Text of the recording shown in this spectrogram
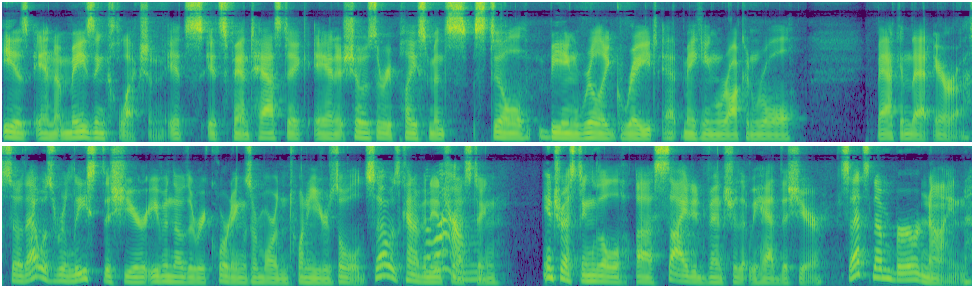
is an amazing collection. It's it's fantastic and it shows the replacements still being really great at making rock and roll back in that era. So that was released this year even though the recordings are more than 20 years old. So that was kind of an wow. interesting interesting little uh, side adventure that we had this year. So that's number 9.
